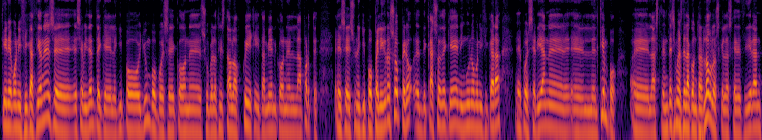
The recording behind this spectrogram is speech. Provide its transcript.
tiene bonificaciones. Eh, es evidente que el equipo Jumbo, pues eh, con eh, su velocista Olaf Quig y también con el aporte, es, es un equipo peligroso, pero de caso de que ninguno bonificara, pues serían el, tiempo, las centésimas de la contrarreloj, que las que decidieran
